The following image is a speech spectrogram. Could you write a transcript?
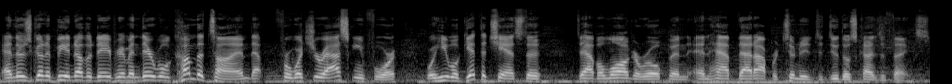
and there's going to be another day for him, and there will come the time that for what you're asking for, where he will get the chance to to have a longer open and have that opportunity to do those kinds of things.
